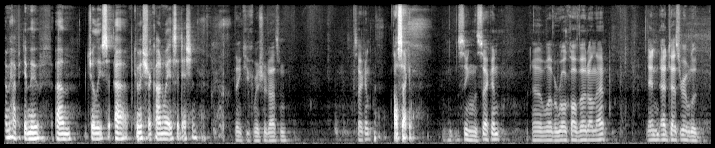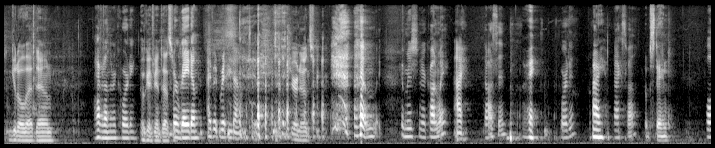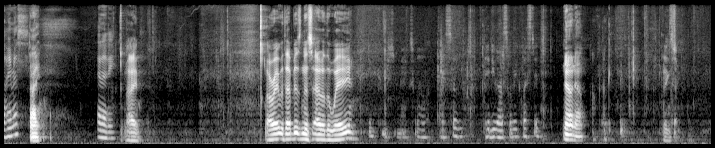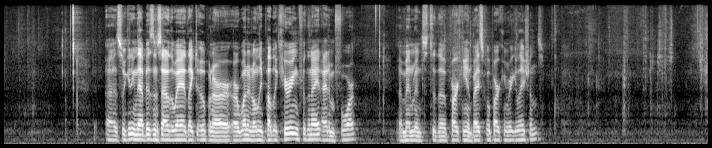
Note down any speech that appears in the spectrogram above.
I'm happy to move um, Julie's, uh, Commissioner Conway's addition. Thank you, Commissioner Dawson. Second? I'll second. Seeing the second, uh, we'll have a roll call vote on that. And uh, Tess, you're able to get all that down? I have it on the recording, Okay, fantastic. verbatim. I have it written down, too. Share notes. Um, Commissioner Conway, Aye. Dawson, Aye. Gordon, Aye. Maxwell, Abstain. Wilhelmus, Aye. Kennedy. Aye. All right, with that business out of the way, I think Commissioner Maxwell also, had you also requested? No, no. Okay. thanks. Uh, So getting that business out of the way, I'd like to open our, our one and only public hearing for the night, item four, amendments to the parking and bicycle parking regulations.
